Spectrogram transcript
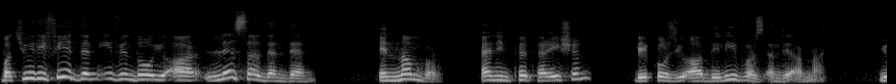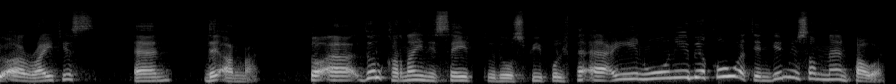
But you defeat them even though you are lesser than them in number and in preparation because you are believers and they are not. You are righteous and they are not. So uh, Dhul Qarnayn said to those people, فَأَعِينُونِي بِقُوَّةٍ Give me some manpower.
